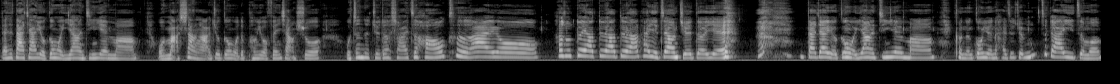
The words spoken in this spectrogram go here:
但是大家有跟我一样的经验吗？我马上啊就跟我的朋友分享说，我真的觉得小孩子好可爱哦。他说：“对啊，对啊，对啊，他也这样觉得耶。”大家有跟我一样的经验吗？可能公园的孩子觉得，嗯，这个阿姨怎么？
